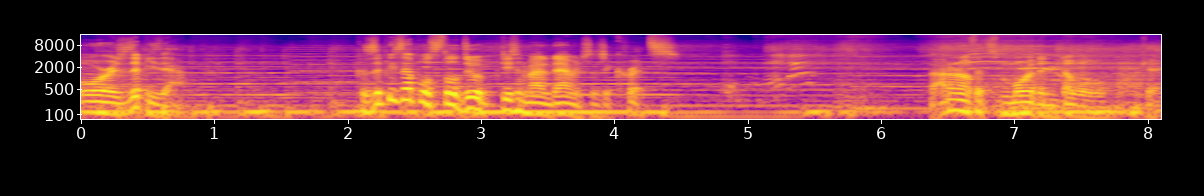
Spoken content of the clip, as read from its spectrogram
or Zippy Zap? Because Zippy Zap will still do a decent amount of damage since it crits. But I don't know if it's more than double kick.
